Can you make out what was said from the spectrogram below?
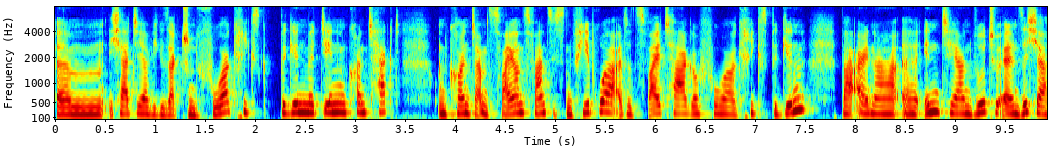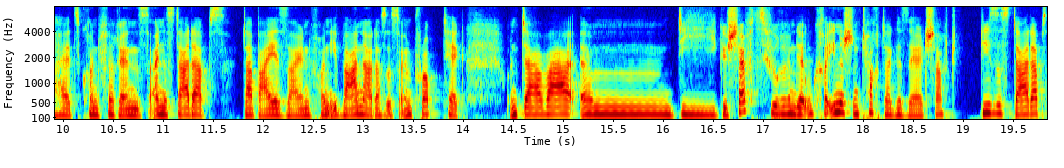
Ähm, ich hatte ja, wie gesagt, schon vor Kriegsbeginn mit denen Kontakt und konnte am 22. Februar, also zwei Tage vor Kriegsbeginn, bei einer äh, internen virtuellen Sicherheitskonferenz eines Startups dabei sein von Ivana, das ist ein PropTech. Und da war ähm, die Geschäftsführerin der ukrainischen Tochtergesellschaft diese Startups,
